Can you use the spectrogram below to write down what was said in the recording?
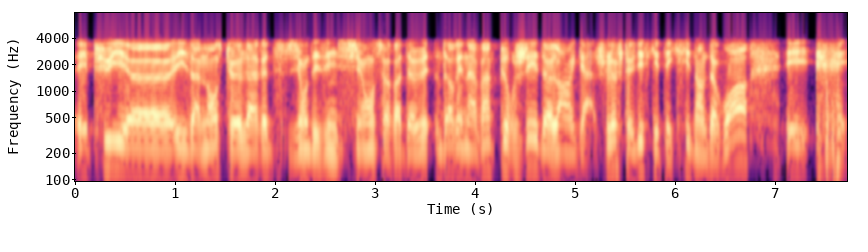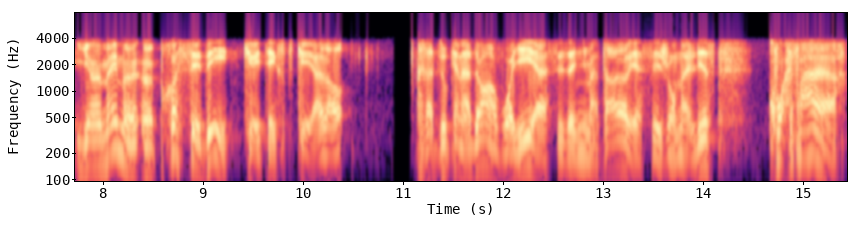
Et puis, euh, ils annoncent que la rediffusion des émissions sera dorénavant purgée de langage. Là, je te lis ce qui est écrit dans le devoir. Et il y a même un, un procédé qui a été expliqué. Alors, Radio-Canada a envoyé à ses animateurs et à ses journalistes quoi faire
